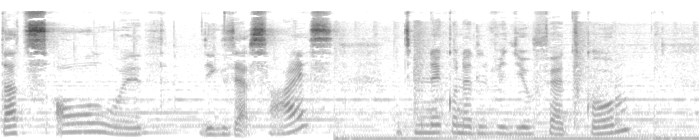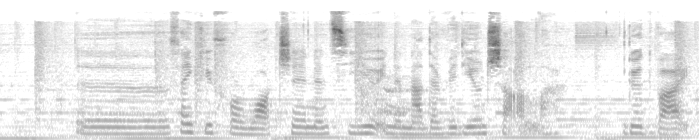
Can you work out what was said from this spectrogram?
that's all with the exercise نتمنى يكون هذا الفيديو فاتكم uh, thank you for watching and see you in another video إن شاء الله goodbye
